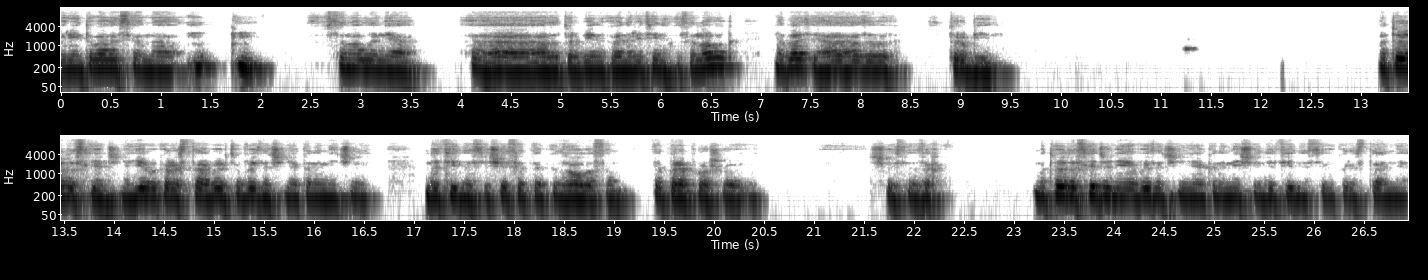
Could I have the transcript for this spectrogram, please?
орієнтувалися на встановлення га- газотурбін когенераційних установок на базі газових турбін. Метою дослідження є використання визначення економічної доцільності, щось я так з голосом. Я перепрошую, щось я зах... Метою дослідження є визначення економічної доцільності використання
